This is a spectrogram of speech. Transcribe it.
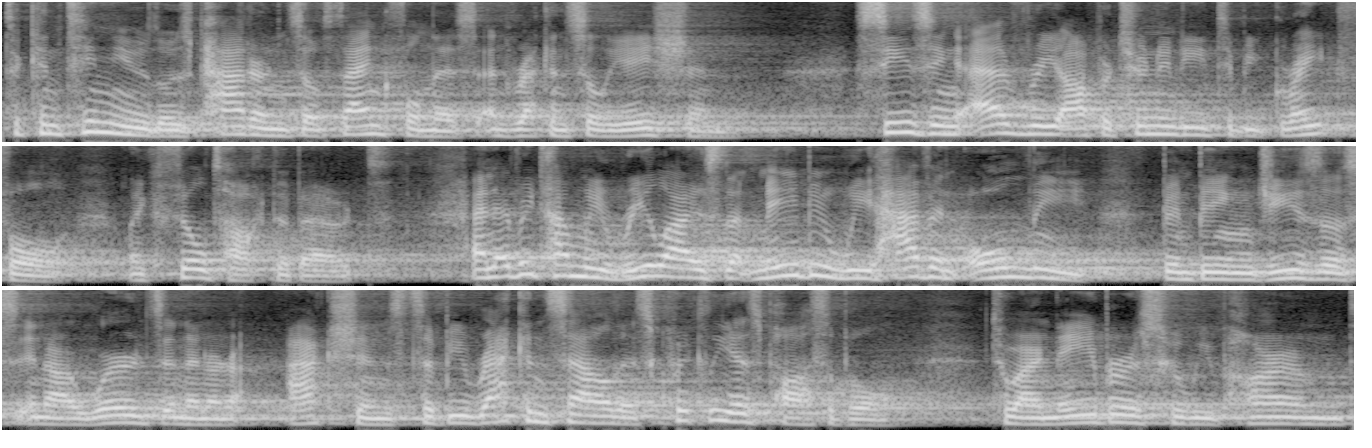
to continue those patterns of thankfulness and reconciliation, seizing every opportunity to be grateful, like Phil talked about. And every time we realize that maybe we haven't only been being Jesus in our words and in our actions, to be reconciled as quickly as possible to our neighbors who we've harmed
